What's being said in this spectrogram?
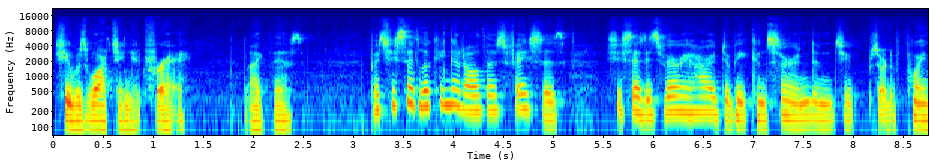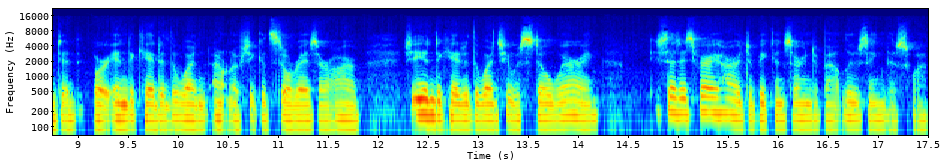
she was watching it fray like this. But she said, looking at all those faces, she said it's very hard to be concerned, and she sort of pointed or indicated the one. I don't know if she could still raise her arm. She indicated the one she was still wearing. She said it's very hard to be concerned about losing this one.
